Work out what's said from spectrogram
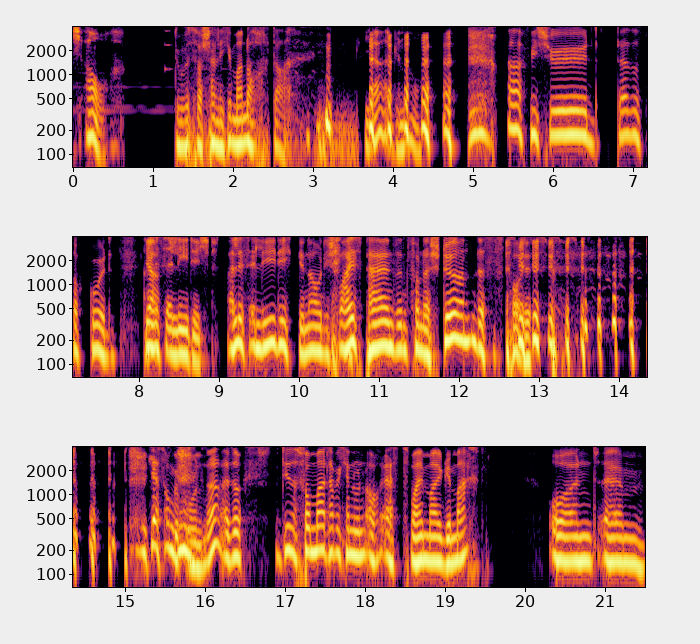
Ich auch. Du bist wahrscheinlich immer noch da. Ja, genau. Ach, wie schön. Das ist doch gut. Ja, alles erledigt. Alles erledigt, genau. Die Schweißperlen sind von der Stirn. Das ist toll. ja, ist ungewohnt, ne? Also, dieses Format habe ich ja nun auch erst zweimal gemacht. Und ähm,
